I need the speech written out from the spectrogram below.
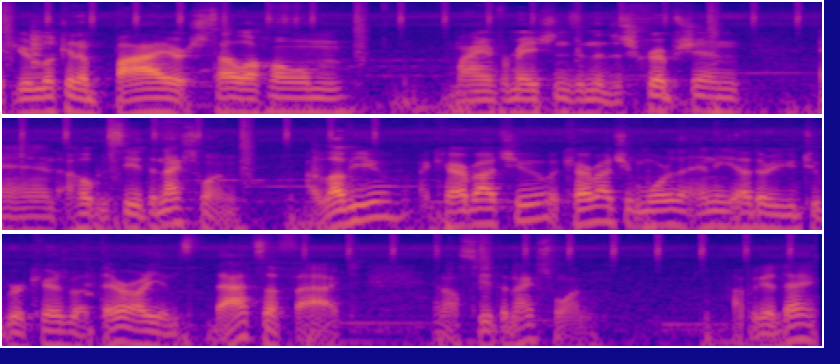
If you're looking to buy or sell a home, my information's in the description and I hope to see you at the next one. I love you, I care about you, I care about you more than any other YouTuber cares about their audience. That's a fact. And I'll see you at the next one. Have a good day.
